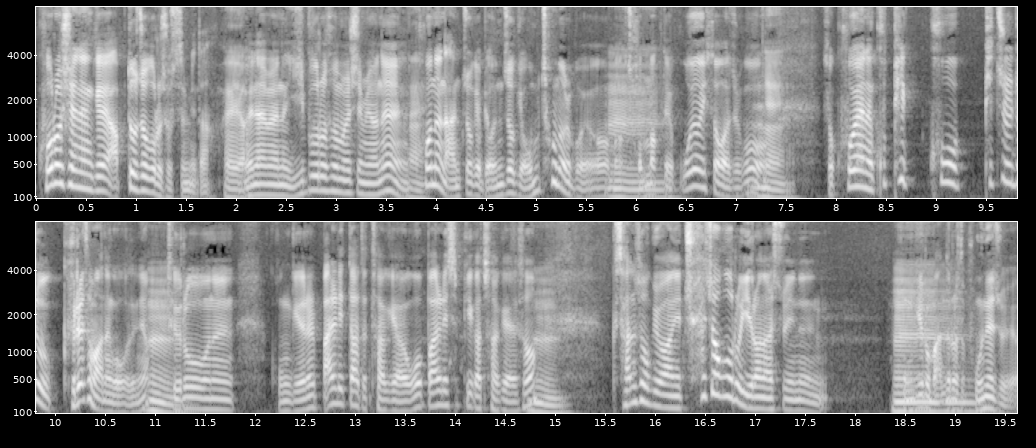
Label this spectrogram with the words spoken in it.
코로 쉬는 게 압도적으로 좋습니다. 왜요? 왜냐하면 입으로 숨을 쉬면은 네. 코는 안쪽에 면적이 엄청 넓어요. 막 음. 점막들이 꼬여 있어가지고 네. 그래서 코에는 코피 코 핏줄도 그래서 많은 거거든요. 음. 들어오는 공기를 빨리 따뜻하게 하고 빨리 습기가 차게 해서 음. 산소 교환이 최적으로 일어날 수 있는 공기로 음. 만들어서 보내줘요.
